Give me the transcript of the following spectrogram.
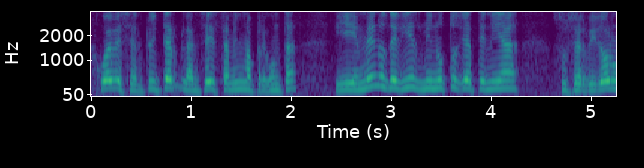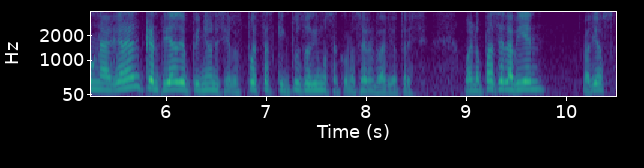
jueves, el Twitter, lancé esta misma pregunta y en menos de 10 minutos ya tenía su servidor una gran cantidad de opiniones y respuestas que incluso dimos a conocer en Radio 13. Bueno, pásela bien. Adiós.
